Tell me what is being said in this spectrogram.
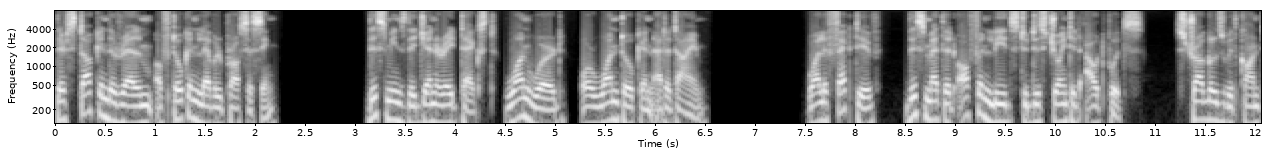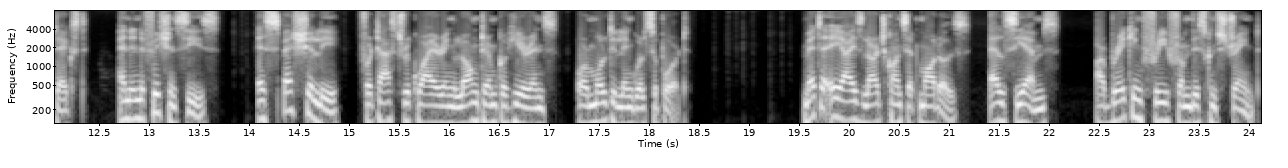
They're stuck in the realm of token-level processing. This means they generate text, one word, or one token at a time. While effective, this method often leads to disjointed outputs, struggles with context, and inefficiencies, especially for tasks requiring long-term coherence or multilingual support. Meta AI's large concept models, LCMs, are breaking free from this constraint.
